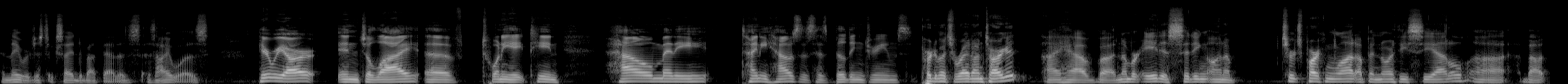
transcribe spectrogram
And they were just excited about that as, as I was. Here we are in July of 2018. How many tiny houses has Building Dreams? Pretty much right on target. I have uh, number eight is sitting on a church parking lot up in northeast Seattle, uh, about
